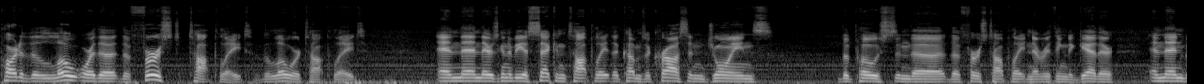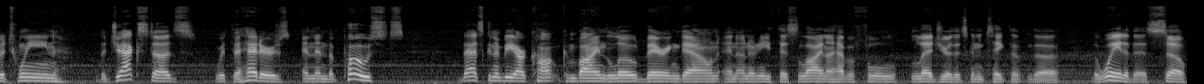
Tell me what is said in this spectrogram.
part of the low or the the first top plate the lower top plate and then there's going to be a second top plate that comes across and joins the posts and the the first top plate and everything together. And then between the jack studs with the headers and then the posts that's going to be our comp combined load bearing down and underneath this line I have a full ledger that's going to take the, the, the weight of this. So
